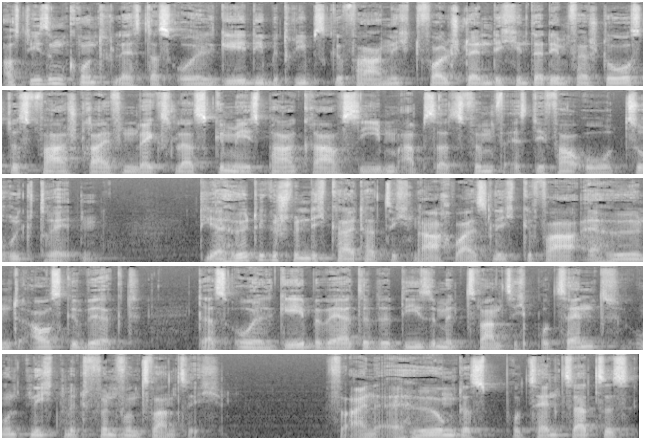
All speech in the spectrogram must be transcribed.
Aus diesem Grund lässt das OLG die Betriebsgefahr nicht vollständig hinter dem Verstoß des Fahrstreifenwechslers gemäß § 7 Absatz 5 StVO zurücktreten. Die erhöhte Geschwindigkeit hat sich nachweislich gefahrerhöhend ausgewirkt das OLG bewertete diese mit 20 Prozent und nicht mit 25. Für eine Erhöhung des Prozentsatzes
